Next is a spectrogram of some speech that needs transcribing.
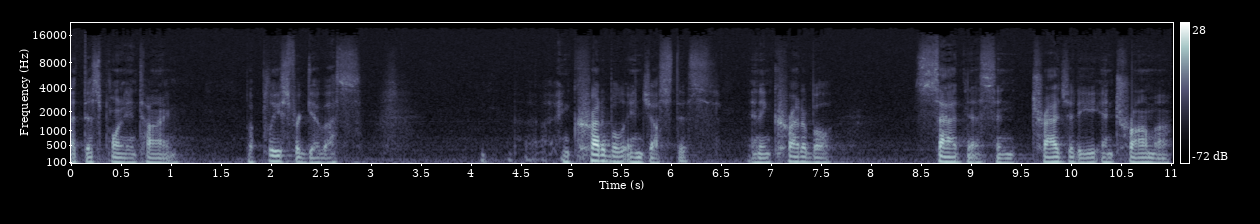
at this point in time, but please forgive us. Incredible injustice and incredible sadness and tragedy and trauma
